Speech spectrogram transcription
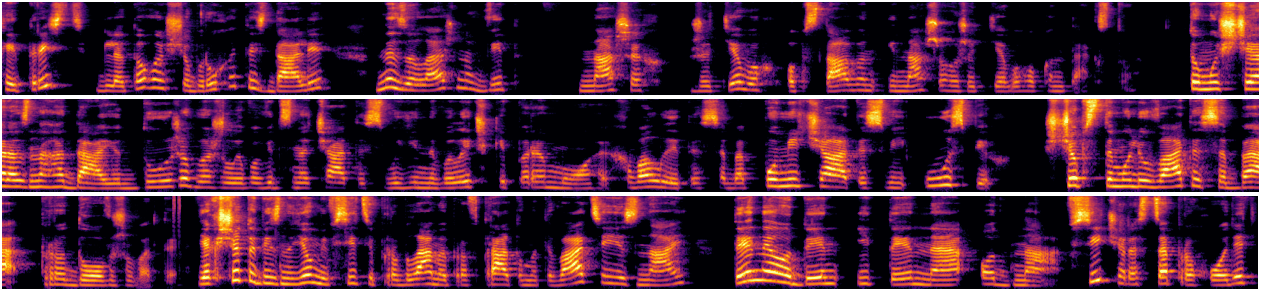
хитрість для того, щоб рухатись далі незалежно від наших життєвих обставин і нашого життєвого контексту. Тому ще раз нагадаю, дуже важливо відзначати свої невеличкі перемоги, хвалити себе, помічати свій успіх, щоб стимулювати себе продовжувати. Якщо тобі знайомі всі ці проблеми про втрату мотивації, знай, ти не один і ти не одна. Всі через це проходять,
